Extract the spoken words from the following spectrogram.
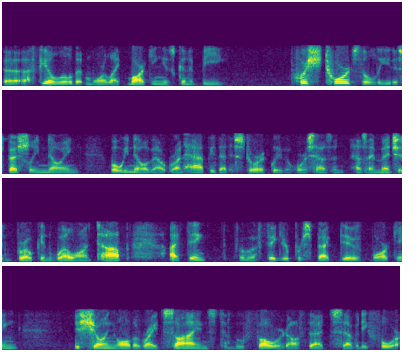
uh, feel a little bit more like marking is going to be push towards the lead, especially knowing what we know about Runhappy, that historically the horse hasn't, as I mentioned, broken well on top. I think from a figure perspective, Marking is showing all the right signs to move forward off that 74.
